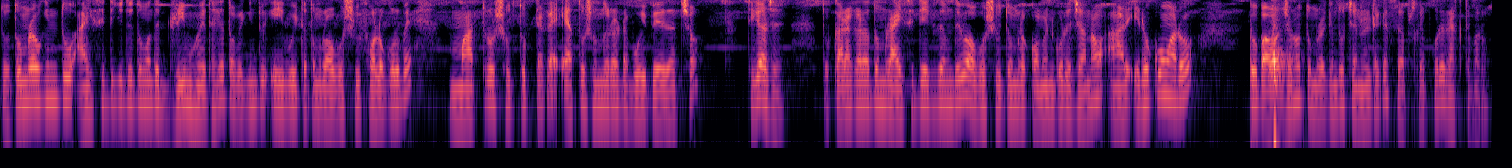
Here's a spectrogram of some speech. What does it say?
তো তোমরাও কিন্তু আইসিটি যদি তোমাদের ড্রিম হয়ে থাকে, তবে কিন্তু এই বইটা তোমরা অবশ্যই ফলো করবে। মাত্র সত্তর টাকায় এত সুন্দর একটা বই পেয়ে যাচ্ছ, ঠিক আছে? তো কারা কারা তোমরা আইসিটি এক্সাম দেবে, অবশ্যই তোমরা কমেন্ট করে জানাও। আর এরকম আরও তো পাওয়ার জন্য তোমরা কিন্তু চ্যানেলটাকে সাবস্ক্রাইব করে রাখতে পারো।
